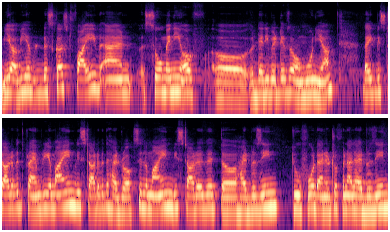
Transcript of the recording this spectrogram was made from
Yeah we have discussed five and so many of uh, derivatives of ammonia. Like we started with primary amine we started with hydroxylamine we started with uh, hydrazine 2,4 dinitrophenyl hydrazine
